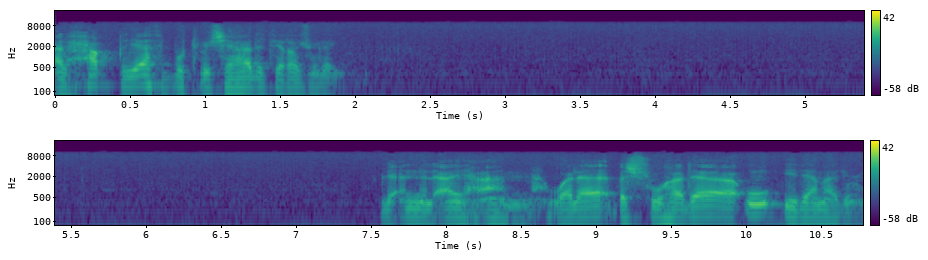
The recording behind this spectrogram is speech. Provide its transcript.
الحق يثبت بشهادة رجلين. لأن الآية عامة ولا بالشهداء إذا ما دعوا.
